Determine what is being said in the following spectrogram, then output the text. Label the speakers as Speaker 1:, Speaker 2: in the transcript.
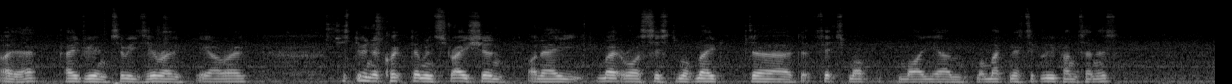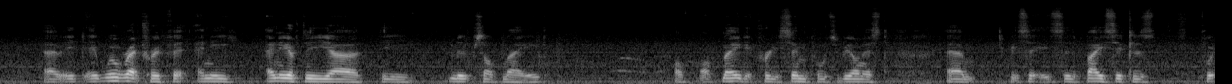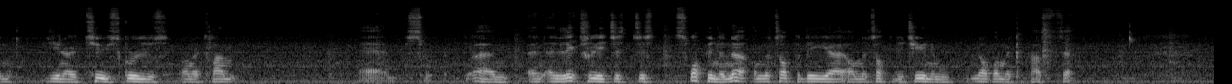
Speaker 1: Hi there, Adrian 2E0 ERO. Just doing a quick demonstration on a motorised system I've made uh, that fits my my, um, my magnetic loop antennas. Uh, it, it will retrofit any any of the uh, the loops I've made. I've, I've made it pretty simple to be honest. Um, it's it's as basic as putting you know two screws on a clamp um, um, and, and, literally just just swapping the nut on the top of the uh, on the top of the tuning knob on the capacitor.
